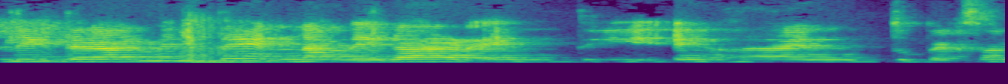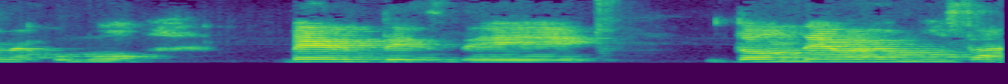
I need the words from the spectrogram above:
literalmente navegar en ti, en tu persona, como ver desde dónde vamos a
